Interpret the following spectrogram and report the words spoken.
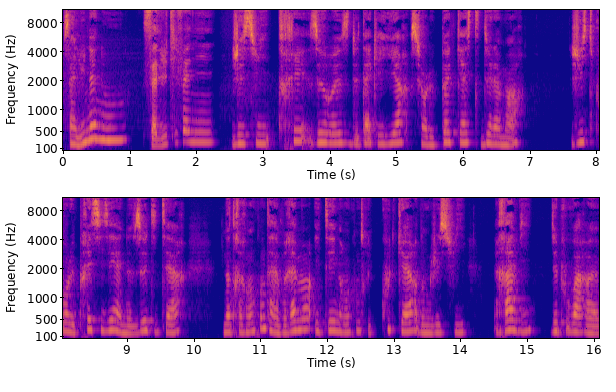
Salut Nanou Salut Tiffany Je suis très heureuse de t'accueillir sur le podcast de la mort. Juste pour le préciser à nos auditeurs, notre rencontre a vraiment été une rencontre coup de cœur, donc je suis ravie de pouvoir euh,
